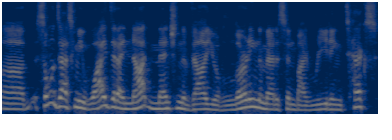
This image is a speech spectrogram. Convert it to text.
uh, someone's asking me, why did I not mention the value of learning the medicine by reading texts,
